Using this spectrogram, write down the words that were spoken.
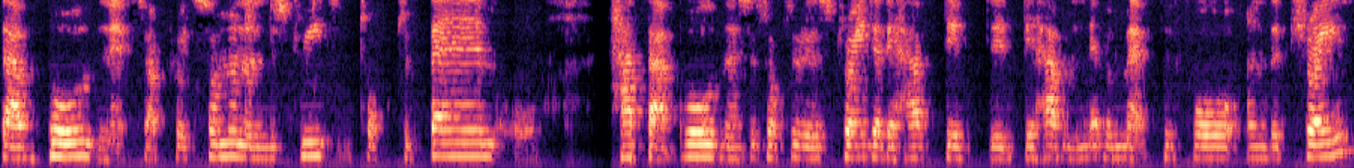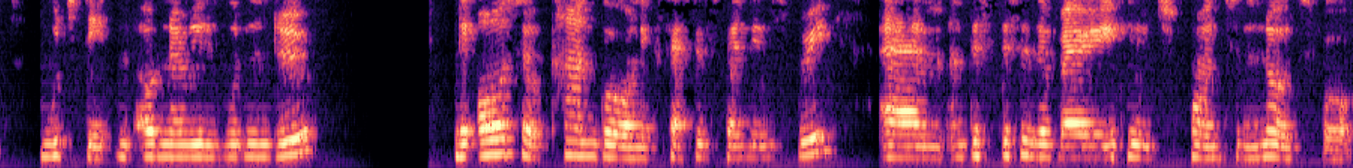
that boldness to approach someone on the street and talk to them have that boldness to talk to a stranger they have they, they, they have never met before on the train which they ordinarily wouldn't do. They also can go on excessive spending spree. Um, and this, this is a very huge point to note for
